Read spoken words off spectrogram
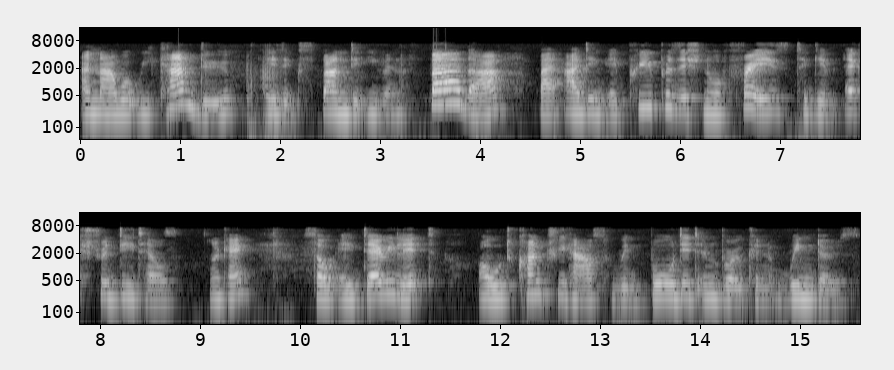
and now what we can do is expand it even further by adding a prepositional phrase to give extra details. Okay, so a derelict old country house with boarded and broken windows.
